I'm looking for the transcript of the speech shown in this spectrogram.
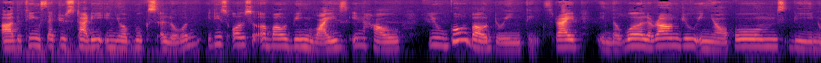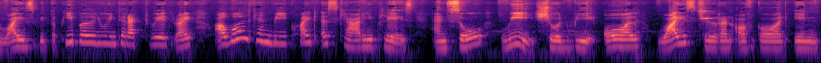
uh, the things that you study in your books alone. It is also about being wise in how you go about doing things right in the world around you in your homes being wise with the people you interact with right our world can be quite a scary place and so we should be all wise children of god in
